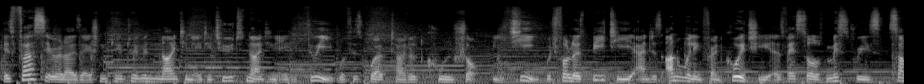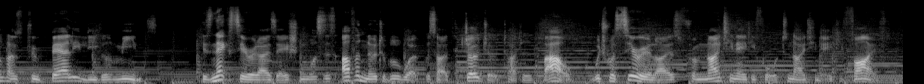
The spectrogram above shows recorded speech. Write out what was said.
His first serialization came to him in 1982 to 1983 with his work titled Cool Shock BT, which follows BT and his unwilling friend Koichi as they solve mysteries, sometimes through barely legal means. His next serialization was his other notable work besides JoJo titled Baoh, which was serialized from 1984 to 1985.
